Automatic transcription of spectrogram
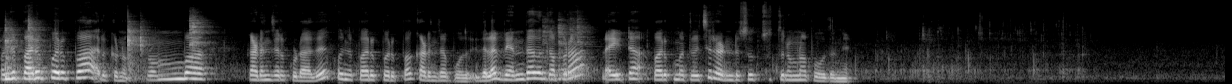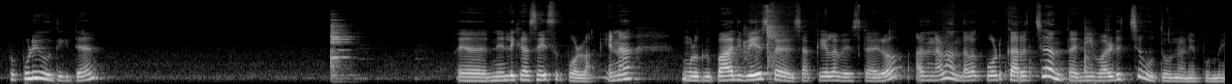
கொஞ்சம் பருப்பு பருப்பாக இருக்கணும். ரொம்ப கடைஞ்சிடக்கூடாது கொஞ்சம் பருப்பு பருப்பாக கடைஞ்சால் போதும். இதெல்லாம் வெந்ததுக்கப்புறம் லைட்டாக பருப்பு மற்ற வச்சு ரெண்டு சுற்று சுற்றினோம்னா போதுங்க. இப்போ புளி ஊற்றிக்கிட்டேன் நெல்லிக்காய் சைஸுக்கு போடலாம். ஏன்னா உங்களுக்கு பாதி வேஸ்ட் ஆயிடும் சக்கையெல்லாம் வேஸ்ட் ஆயிரும். அதனால் அந்தளவுக்கு போட்டு கரைச்சி அந்த தண்ணி வடித்து ஊற்றுவோம் நான் எப்போவுமே.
